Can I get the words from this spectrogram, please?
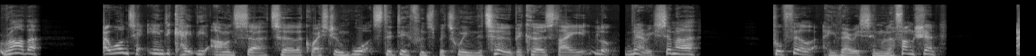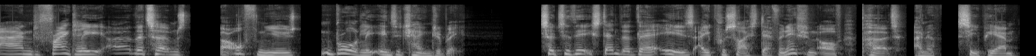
Rather, I want to indicate the answer to the question what's the difference between the two because they look very similar, fulfill a very similar function, and frankly, uh, the terms are often used broadly interchangeably. So, to the extent that there is a precise definition of PERT and of CPM,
